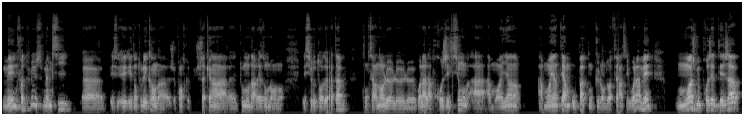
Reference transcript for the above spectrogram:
Mais une fois de plus, même si euh, et, et, dans tous les cas, on a, je pense que chacun, a, tout le monde a raison dans, dans, ici autour de la table concernant le, le, le voilà la projection à, à, moyen à moyen terme ou pas que l'on doit faire à ce niveau-là. Mais moi, je me projette déjà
